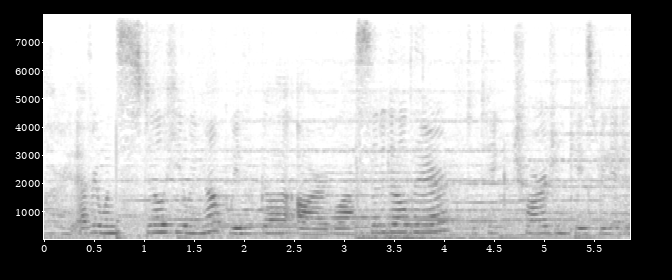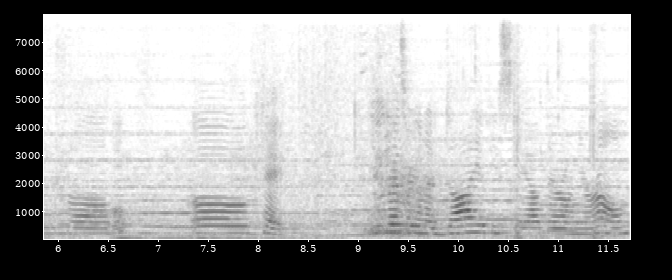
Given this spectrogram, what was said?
Alright, everyone's still healing up. We've got our glass citadel there to take charge in case we get in trouble. Okay. You guys are gonna die if you stay out there on your own.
